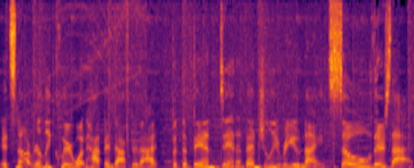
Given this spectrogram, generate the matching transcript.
It's not really clear what happened after that, but the band did eventually reunite, so there's that.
